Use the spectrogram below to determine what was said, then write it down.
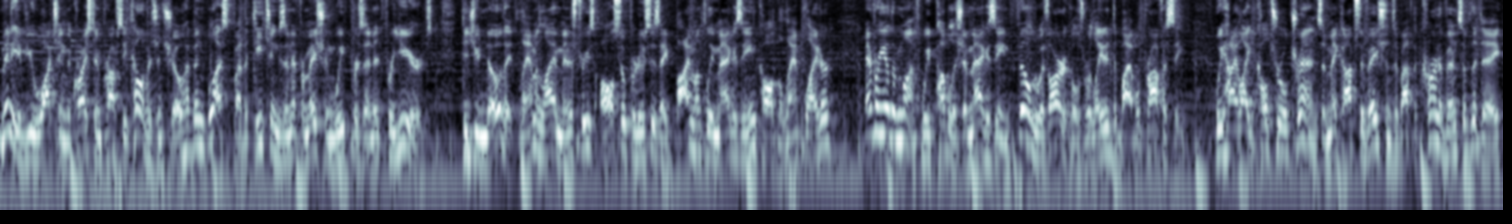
Many of you watching the Christ in Prophecy television show have been blessed by the teachings and information we've presented for years. Did you know that Lamb and Lion Ministries also produces a bi monthly magazine called The Lamplighter? Every other month, we publish a magazine filled with articles related to Bible prophecy. We highlight cultural trends and make observations about the current events of the day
